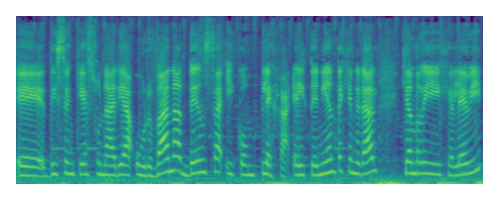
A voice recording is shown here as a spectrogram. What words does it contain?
Eh, dicen que es un área urbana, densa y compleja. El teniente general Henry Gelevi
